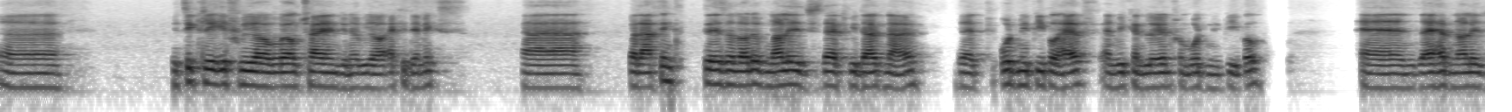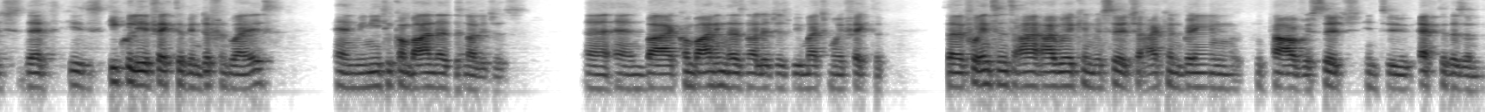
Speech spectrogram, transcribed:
uh, particularly if we are well trained, you know, we are academics. Uh, but I think there's a lot of knowledge that we don't know that ordinary people have, and we can learn from ordinary people. And they have knowledge that is equally effective in different ways, and we need to combine those knowledges. Uh, and by combining those knowledges, we're much more effective. So, for instance, I, I work in research. I can bring the power of research into activism.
